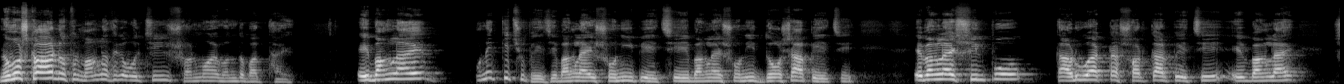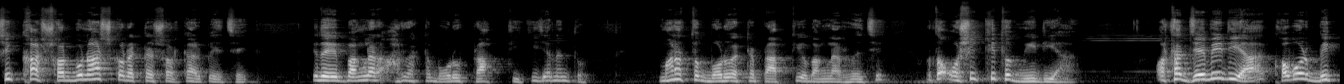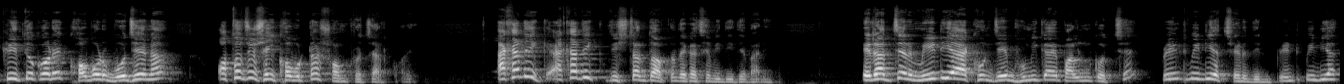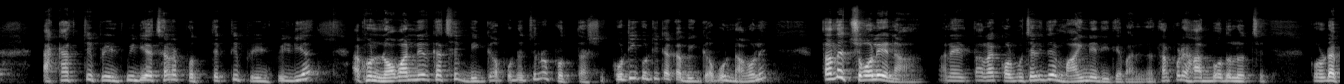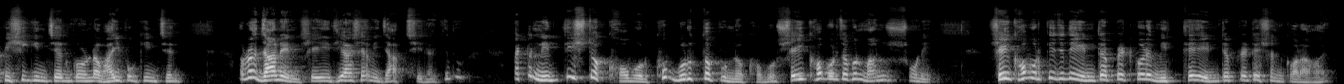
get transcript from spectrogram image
নমস্কার, নতুন বাংলা থেকে বলছি সন্ময় বন্দ্যোপাধ্যায়। এই বাংলায় অনেক কিছু পেয়েছে। বাংলায় শনি পেয়েছে বাংলায় শনির দশা পেয়েছে এ বাংলায় শিল্প তারুয়া একটা সরকার পেয়েছে, এই বাংলায় শিক্ষা সর্বনাশ করা একটা সরকার পেয়েছে। কিন্তু এই বাংলার আরও একটা বড় প্রাপ্তি, কি জানেন তো? মারাত্মক বড় একটা প্রাপ্তিও বাংলার হয়েছে। অর্থাৎ অশিক্ষিত মিডিয়া, অর্থাৎ যে মিডিয়া খবর বিকৃত করে, খবর বোঝে না অথচ সেই খবরটা সম্প্রচার করে। একাধিক একাধিক দৃষ্টান্ত আপনাদের কাছে আমি দিতে পারি। এ রাজ্যের মিডিয়া এখন যে ভূমিকায় পালন করছে প্রিন্ট মিডিয়া ছেড়ে দিন। প্রিন্ট মিডিয়া একাত্রে প্রিন্ট মিডিয়া ছাড়া প্রত্যেকটি প্রিন্ট মিডিয়া এখন নবান্নের কাছে বিজ্ঞাপনের জন্য প্রত্যাশী। কোটি কোটি টাকা বিজ্ঞাপন না হলে তাদের চলে না। মানে তারা কর্মচারীদের মাইনে দিতে পারে না। তারপরে হাত বদল হচ্ছে। কোনোটা পিসি কিনছেন, কোনোটা ভাইপো কিনছেন। আপনারা জানেন, সেই ইতিহাসে আমি যাচ্ছি না। কিন্তু একটা নির্দিষ্ট খবর, খুব গুরুত্বপূর্ণ খবর, সেই খবর যখন মানুষ শোনে, সেই খবরকে যদি ইন্টারপ্রেট করে মিথ্যে ইন্টারপ্রিটেশন করা হয়,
